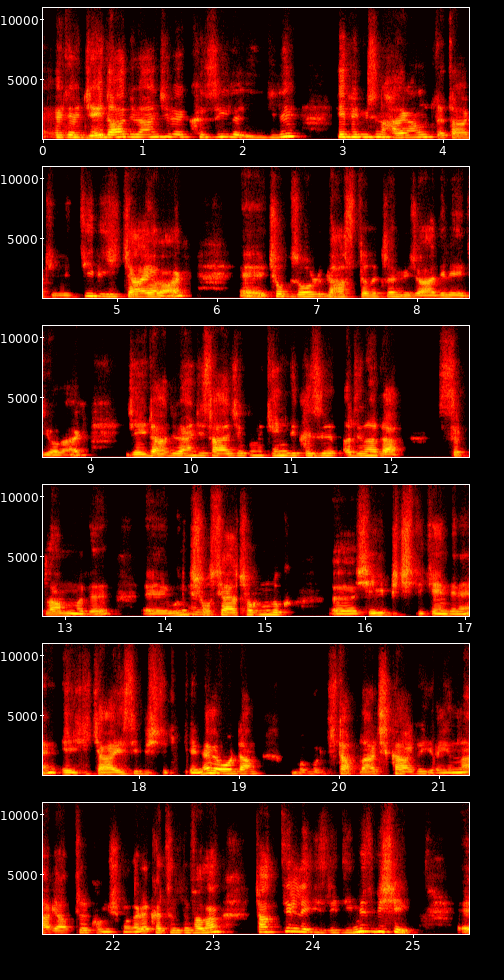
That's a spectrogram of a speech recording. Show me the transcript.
Evet, Ceyda Düvenci ve kızıyla ilgili hepimizin hayranlıkla takip ettiği bir hikaye var. Ee, çok zorlu bir hastalıkla mücadele ediyorlar. Ceyda Düvenci sadece bunu kendi kızı adına da sırtlanmadı. Ee, bunun evet. sosyal sorumluluk e, şeyi biçti kendine, e, hikayesi biçti kendine ve oradan bu, bu, kitaplar çıkardı, yayınlar yaptı, konuşmalara katıldı falan. Takdirle izlediğimiz bir şey. E,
